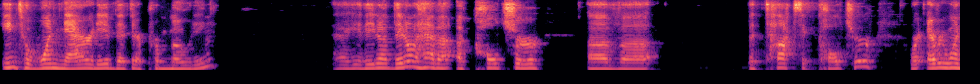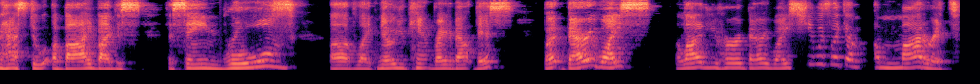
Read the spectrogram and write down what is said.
into one narrative that they're promoting. Uh, they don't they don't have a, a culture of uh, a toxic culture where everyone has to abide by this the same rules of like no you can't write about this. But Bari Weiss, a lot of you heard Bari Weiss. She was like a, a moderate.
